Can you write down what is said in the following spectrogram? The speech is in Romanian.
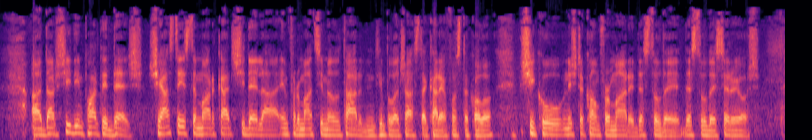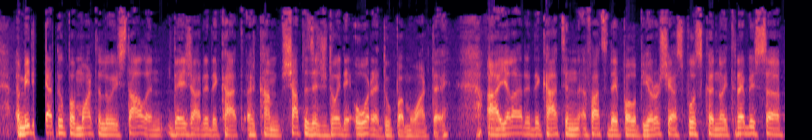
dar și din partea DEJ. Și asta este marcat și de la informații militare din timpul acesta care a fost acolo și cu niște confirmare destul de, destul de serioși. Imediat după moartea lui Stalin, deja a ridicat uh, cam 72 de ore după moarte. Uh, el a ridicat în față de Politburo și a spus că noi trebuie să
